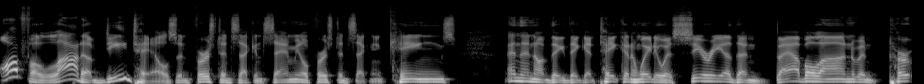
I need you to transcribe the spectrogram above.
awful lot of details in 1st and 2nd Samuel, 1st and 2nd Kings, and then uh, they, they get taken away to Assyria, then Babylon, and per-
